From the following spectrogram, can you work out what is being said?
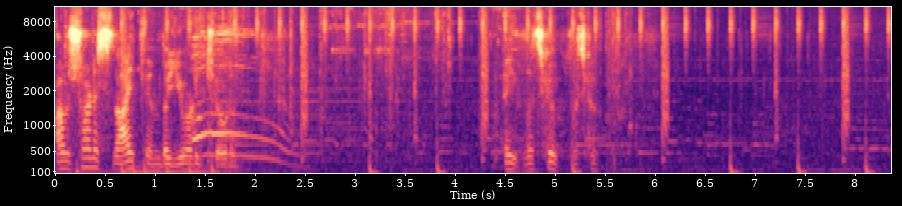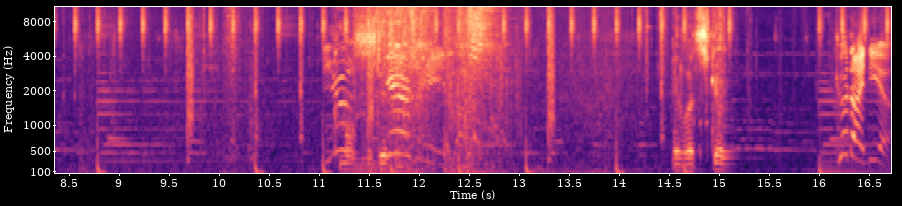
I was trying to snipe him, but you already killed him. Oh. Hey, let's go. Let's go. You Come on, we're scared dipping. me. Hey, let's go. Good idea.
